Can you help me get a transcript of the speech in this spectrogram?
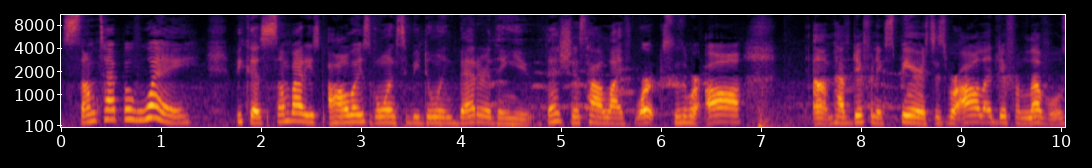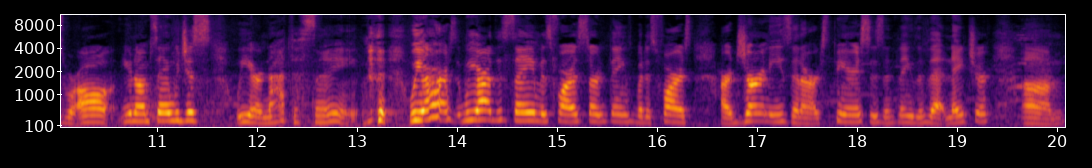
some type of way because somebody's always going to be doing better than you. That's just how life works because we're all um, have different experiences. We're all at different levels. We're all, you know what I'm saying? We just, we are not the same. we are, we are the same as far as certain things, but as far as our journeys and our experiences and things of that nature, um,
